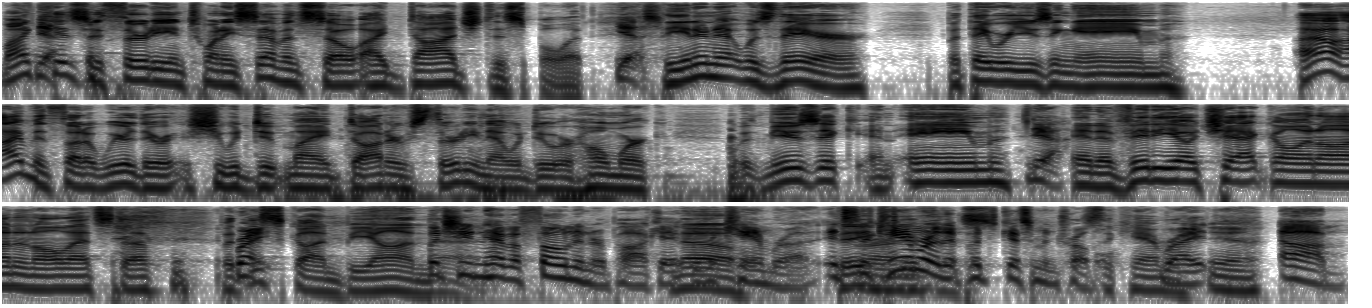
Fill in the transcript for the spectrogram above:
My kids are 30 and 27, so I dodged this bullet. Yes. The internet was there, but they were using AIM. I, I even thought it weird. There, she would do. My daughter, who's 30 now, would do her homework with music and AIM, Yeah. and a video chat going on and all that stuff. But Right. this has gone beyond But that. she didn't have a phone in her pocket No. with a camera. It's Big the camera that puts gets them in trouble. the camera. right? Yeah. Um,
